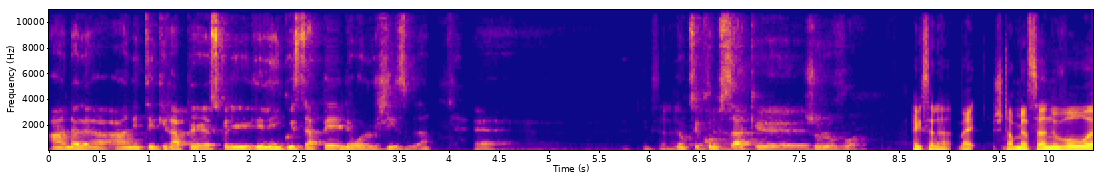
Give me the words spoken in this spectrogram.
en, intégrant ce que les, les linguistes appellent le néologisme. Euh, donc, c'est comme ça que je le vois. Excellent. Ben, je te remercie à nouveau,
